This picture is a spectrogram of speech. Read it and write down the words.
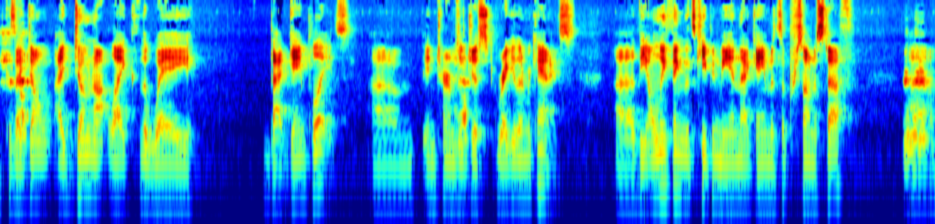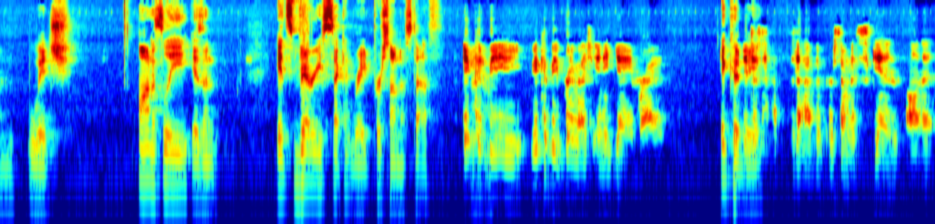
because I don't I do not like the way that game plays um, in terms Yeah. of just regular mechanics. Uh, the only thing that's keeping me in that game is the Persona stuff mhm. um, which honestly isn't. It's very second-rate Persona stuff. it could be it could be pretty much any game, right? It could It be. just happens to have the Persona skin on it.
